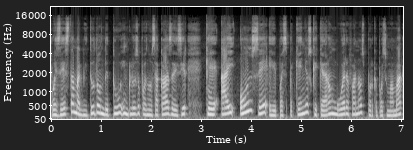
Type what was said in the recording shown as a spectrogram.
pues de esta magnitud donde tú incluso pues nos acabas de decir que hay 11 eh, pues pequeños que quedaron huérfanos porque pues su mamá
